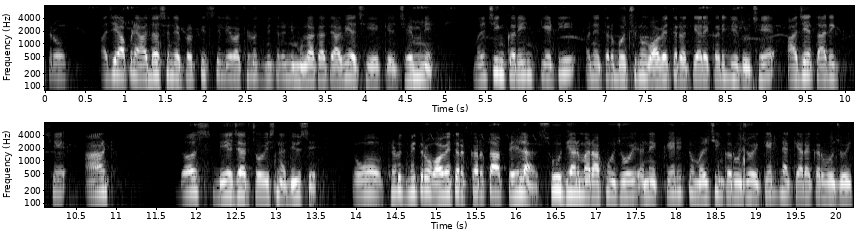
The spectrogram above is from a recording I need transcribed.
મિત્રો, આજે આપણે આદર્શ અને પ્રગતિશીલ એવા ખેડૂત મિત્રની મુલાકાતે આવ્યા છીએ કે જેમને મલ્ચિંગ કરીને ટેટી અને તરબૂચનું વાવેતર અત્યારે કરી દીધું છે. આજે તારીખ છે આઠ દસ બે હજાર ચોવીસના દિવસે. તો ખેડૂત મિત્રો, વાવેતર કરતાં પહેલાં શું ધ્યાનમાં રાખવું જોઈએ અને કઈ રીતનું મલ્ચિંગ કરવું જોઈએ, કઈ રીતના ક્યારે કરવું જોઈએ,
